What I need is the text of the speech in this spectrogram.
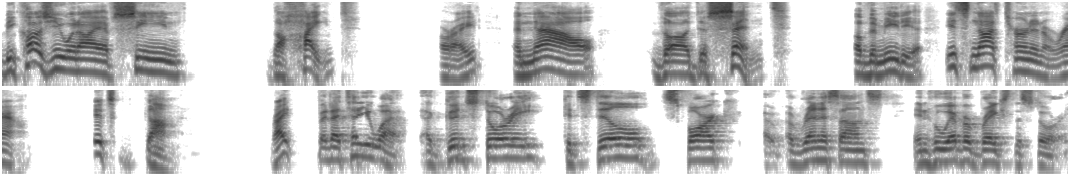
because you and I have seen the height, all right, and now the descent of the media, it's not turning around. It's gone, right? But I tell you what, a good story could still spark a, a renaissance in whoever breaks the story.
